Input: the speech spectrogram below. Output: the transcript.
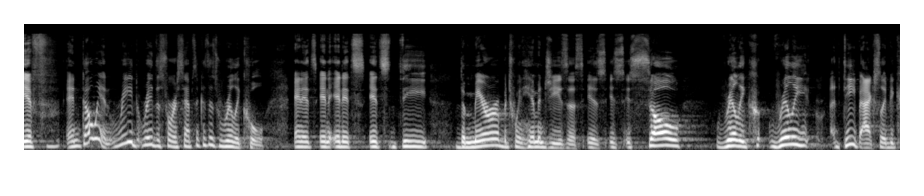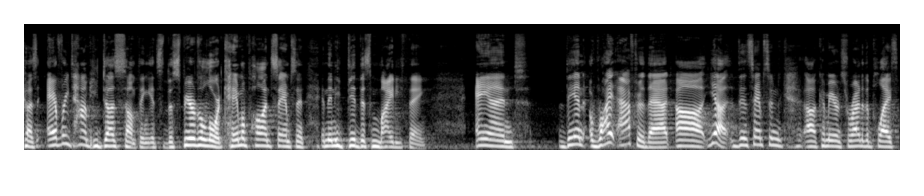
if, and go in, read, read the story of Samson because it's really cool. And it's, and it's, it's the, the mirror between him and Jesus is, is, is so really, really deep, actually, because every time he does something, it's the Spirit of the Lord came upon Samson, and then he did this mighty thing. And then, right after that, uh, yeah, then Samson uh, came here and surrounded the place.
